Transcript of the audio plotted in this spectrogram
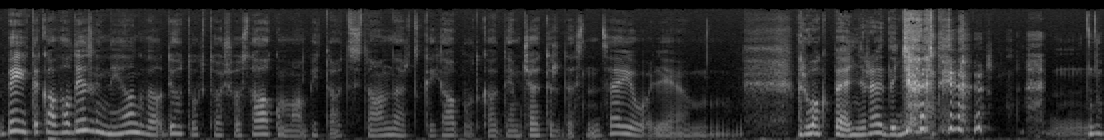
bija vēl diezgan ilgi, vēl 2000. sākumā bija tāds standarts, ka jābūt kādiem 40 dzējoļiem, rokpēļņu rediģētiem. nu,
